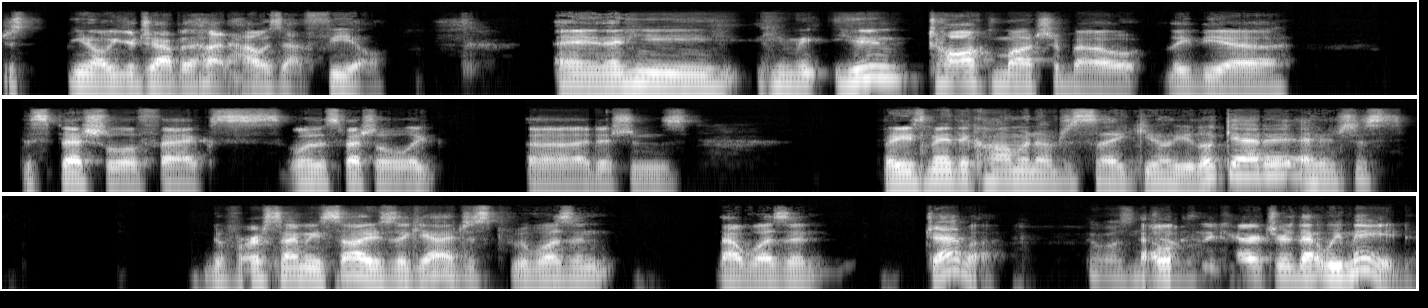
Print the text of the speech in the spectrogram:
just you know your Jabba the Hutt, how does that feel? and then he he he didn't talk much about like the uh the special effects or the special like uh additions but he's made the comment of just like you know you look at it and it's just the first time he saw it he's like yeah it just it wasn't that wasn't jabba It wasn't that Jabba. wasn't the character that we made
